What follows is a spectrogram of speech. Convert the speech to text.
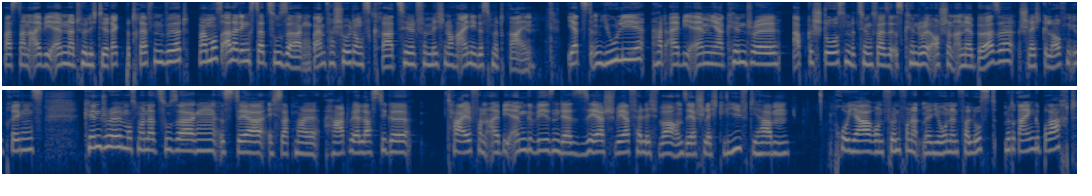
was dann IBM natürlich direkt betreffen wird. Man muss allerdings dazu sagen, beim Verschuldungsgrad zählt für mich noch einiges mit rein. Jetzt im Juli hat IBM ja Kindrill abgestoßen, beziehungsweise ist Kindrill auch schon an der Börse. Schlecht gelaufen übrigens. Kindrill, muss man dazu sagen, ist der, ich sag mal, hardwarelastige Teil von IBM gewesen, der sehr schwerfällig war und sehr schlecht lief. Die haben pro Jahr rund 500 Millionen Verlust mit reingebracht.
